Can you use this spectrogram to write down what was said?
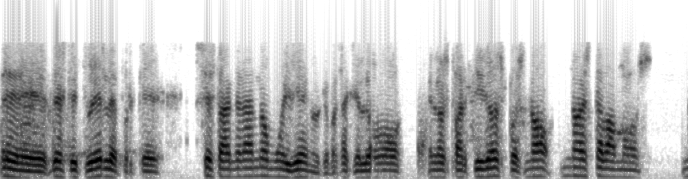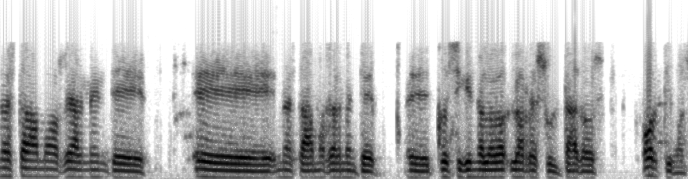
eh, destituirle porque se estaba entrenando muy bien lo que pasa que luego en los partidos pues no no estábamos no estábamos realmente eh, no estábamos realmente eh, consiguiendo lo- los resultados óptimos.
